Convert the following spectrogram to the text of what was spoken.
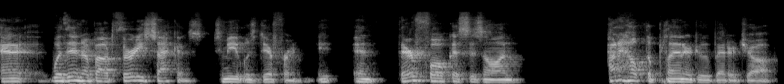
and within about 30 seconds, to me, it was different. It, and their focus is on how to help the planner do a better job.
